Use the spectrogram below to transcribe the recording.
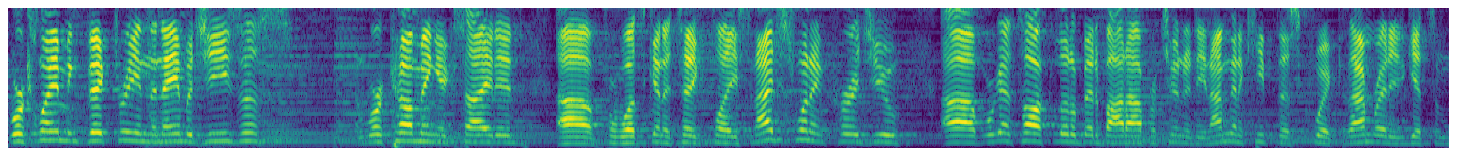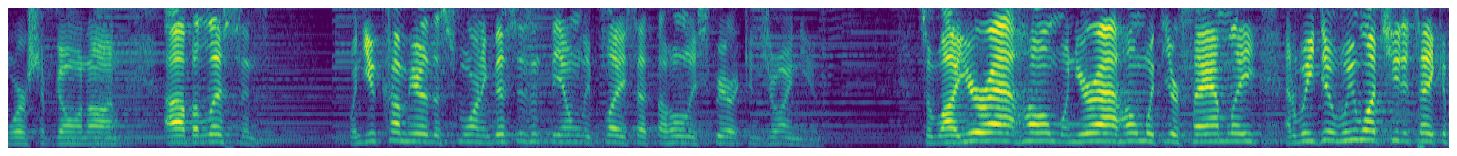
We're claiming victory in the name of Jesus, and we're coming excited uh, for what's going to take place. And I just want to encourage you. Uh, we're going to talk a little bit about opportunity, and I'm going to keep this quick because I'm ready to get some worship going on. Uh, but listen, when you come here this morning, this isn't the only place that the Holy Spirit can join you. So while you're at home, when you're at home with your family, and we do, we want you to take a,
